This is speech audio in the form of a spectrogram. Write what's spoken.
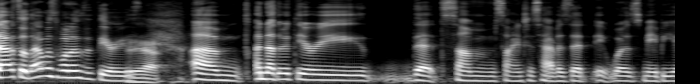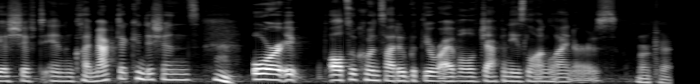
that so that was one of the theories yeah. um, another theory that some scientists have is that it was maybe a shift in climactic conditions, Hmm. or it also coincided with the arrival of Japanese longliners Okay.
